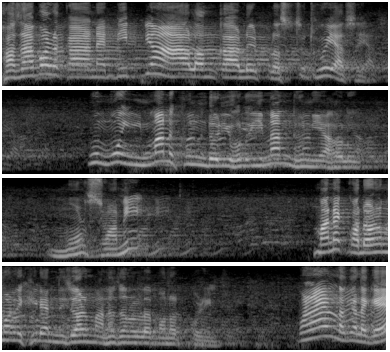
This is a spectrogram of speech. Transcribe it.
সজাবৰ কাৰণে দিব্য আ লৈ প্ৰস্তুত হৈ আছে। মই ইমান সুন্দৰী হ'লোঁ ইমান ধুনীয়া হ'লোঁ মোৰ স্বামী মানে কদৰ্ম লিখিলে নিজৰ মানুহজনলৈ মনত পৰিল পৰাৰ লগে লগে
